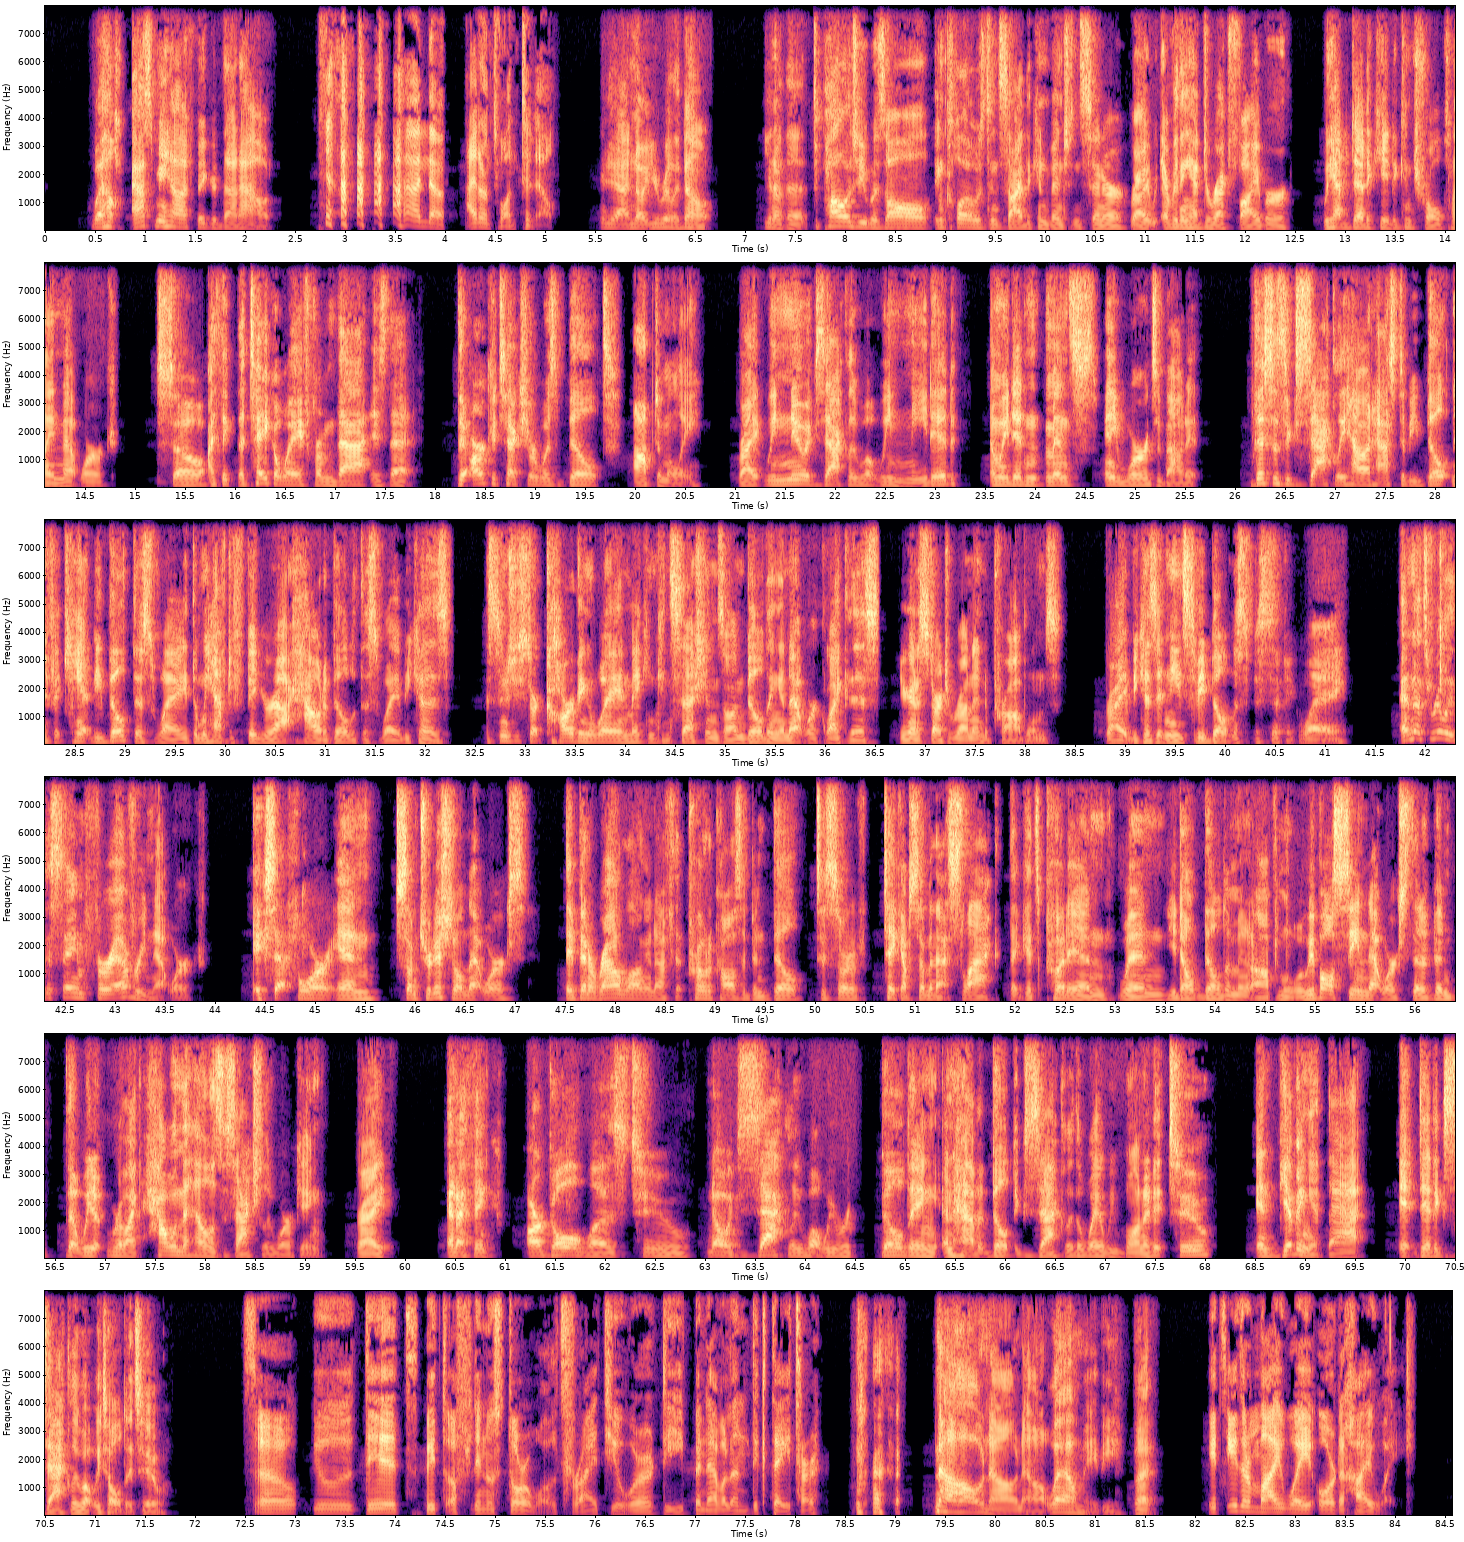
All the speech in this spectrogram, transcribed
Well, ask me how I figured that out. no, I don't want to know. Yeah, no, you really don't. You know, the topology was all enclosed inside the convention center, right? Everything had direct fiber we have a dedicated control plane network. So I think the takeaway from that is that the architecture was built optimally, right? We knew exactly what we needed and we didn't mince any words about it. This is exactly how it has to be built. And if it can't be built this way, then we have to figure out how to build it this way because as soon as you start carving away and making concessions on building a network like this, you're going to start to run into problems, right? Because it needs to be built in a specific way. And that's really the same for every network, except for in some traditional networks, they've been around long enough that protocols have been built to sort of take up some of that slack that gets put in when you don't build them in an optimal way. We've all seen networks that have been that we were like, how in the hell is this actually working? Right. And I think our goal was to know exactly what we were building and have it built exactly the way we wanted it to. And giving it that, it did exactly what we told it to. So you did a bit of Linus Torvalds, right? You were the benevolent dictator. no, no, no. Well, maybe, but it's either my way or the highway.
